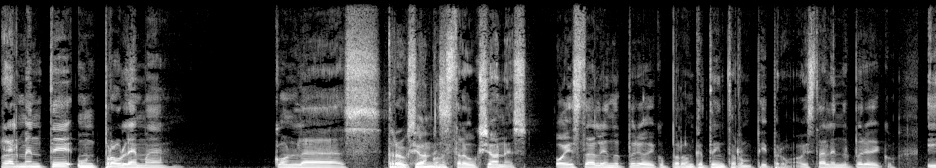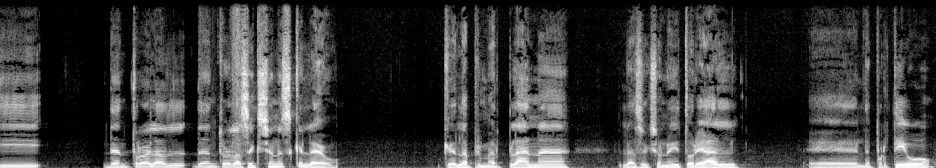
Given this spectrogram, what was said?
realmente un problema con las Traducciones. con las traducciones. Hoy estaba leyendo el periódico, perdón que te interrumpí, pero hoy estaba leyendo el periódico y dentro de las dentro de las secciones que leo, que es la primer plana, la sección editorial, eh, el deportivo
